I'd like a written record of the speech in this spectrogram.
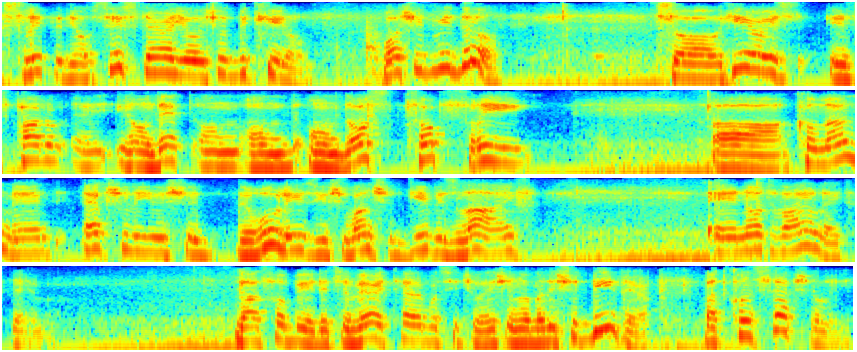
sleep with your sister, you should be killed. What should we do? So here is is part of uh, you know, on that on on on those top three uh, commandment. Actually, you should the rule is you should one should give his life and not violate them. God forbid. It's a very terrible situation. Nobody should be there. But conceptually.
